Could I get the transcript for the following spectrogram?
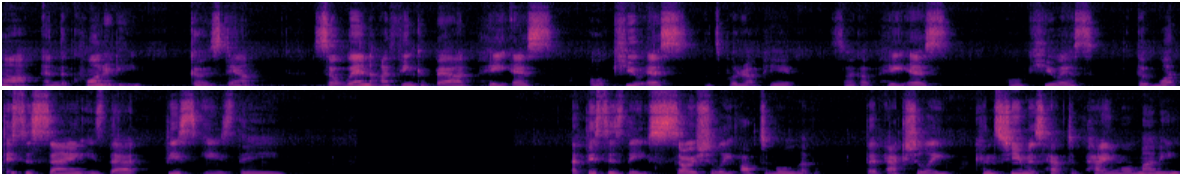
up and the quantity goes down. So when I think about PS or QS, let's put it up here. So I got PS or QS, that what this is saying is that this is the that this is the socially optimal level, that actually consumers have to pay more money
